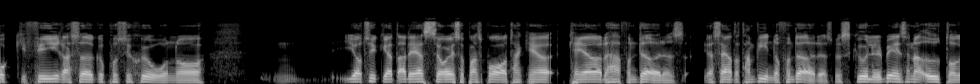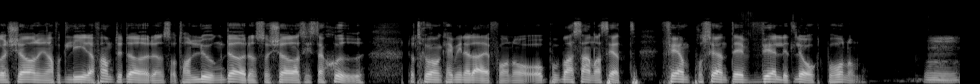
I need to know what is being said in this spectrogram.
och 4 söker position och mm, jag tycker att Adesso är så pass bra att han kan, kan göra det här från dödens. Jag säger inte att han vinner från dödens men skulle det bli en sån här utdragen körning, han får glida fram till dödens och ta en lugn dödens och köra sista sju. Då tror jag han kan vinna därifrån och, och på massa andra sätt. 5% är väldigt lågt på honom. Mm.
